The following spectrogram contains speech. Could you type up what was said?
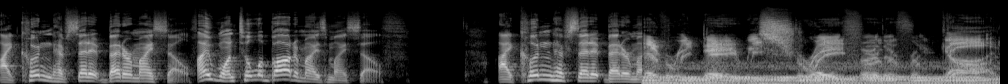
I couldn't have said it better myself. I want to lobotomize myself. I couldn't have said it better myself. Every day we stray further from God.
